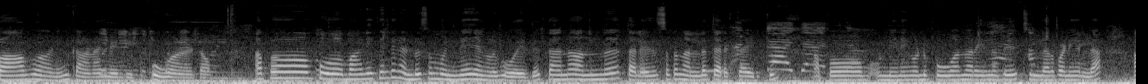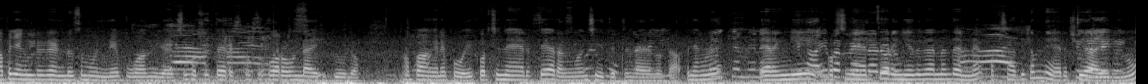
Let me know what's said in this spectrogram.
വാവുവാണിയും കാണാൻ വേണ്ടിയിട്ട് പോവുകയാണ് കേട്ടോ. അപ്പോൾ പോ വാണിയത്തിന്റെ രണ്ട് ദിവസം മുന്നേ ഞങ്ങൾ പോയത്. കാരണം അന്ന് തലേ ദിവസമൊക്കെ നല്ല തിരക്കായിരിക്കും. അപ്പോൾ ഉണ്ണീനെ കൊണ്ട് പോകാന്ന് പറയുന്നത് ചില്ലറ പണിയല്ല. അപ്പോൾ ഞങ്ങൾ രണ്ട് ദിവസം മുന്നേ പോകാമെന്ന് വിചാരിച്ചു. കുറച്ച് തിരക്കൊക്കെ കുറവുണ്ടായിരിക്കുമല്ലോ. അപ്പോൾ അങ്ങനെ പോയി. കുറച്ച് നേരത്തെ ഇറങ്ങുകയും ചെയ്തിട്ടുണ്ടായിരുന്നു കേട്ടോ. അപ്പോൾ ഞങ്ങൾ ഇറങ്ങി കുറച്ച് നേരത്തെ ഇറങ്ങിയത് കാരണം തന്നെ കുറച്ചധികം നേരത്തെ ആയിരുന്നു.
